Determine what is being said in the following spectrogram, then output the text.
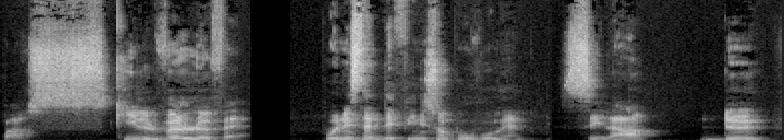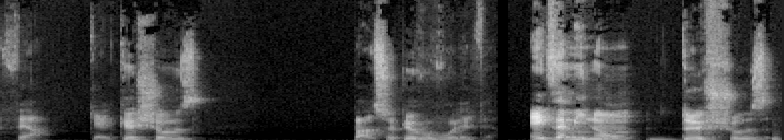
parce qu'ils veulent le faire. Prenez cette définition pour vous-même. C'est l'art de faire quelque chose parce que vous voulez le faire. Examinons deux choses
